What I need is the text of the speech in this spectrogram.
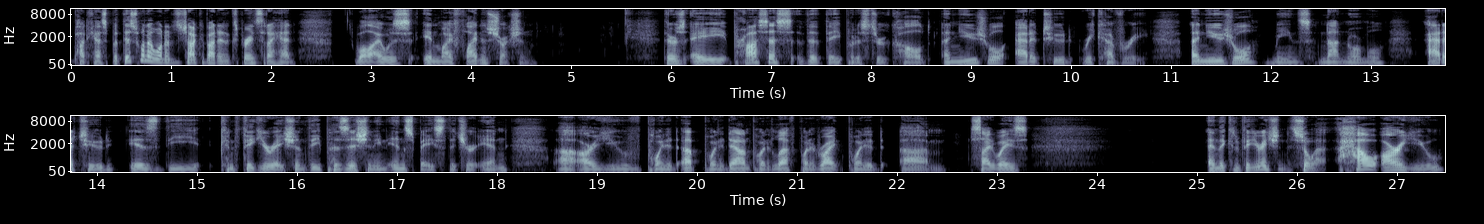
podcast. But this one, I wanted to talk about an experience that I had while I was in my flight instruction. There's a process that they put us through called unusual attitude recovery. Unusual means not normal. Attitude is the configuration, the positioning in space that you're in. Uh, are you pointed up, pointed down, pointed left, pointed right, pointed um, sideways? and the configuration. So, how are you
